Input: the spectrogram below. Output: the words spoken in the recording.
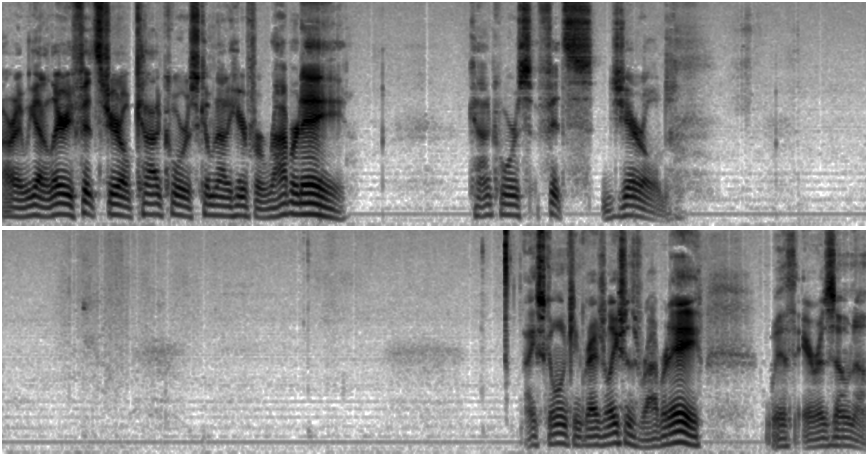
All right, we got a Larry Fitzgerald concourse coming out of here for Robert A. Concourse Fitzgerald. Nice going. Congratulations, Robert A. with Arizona.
